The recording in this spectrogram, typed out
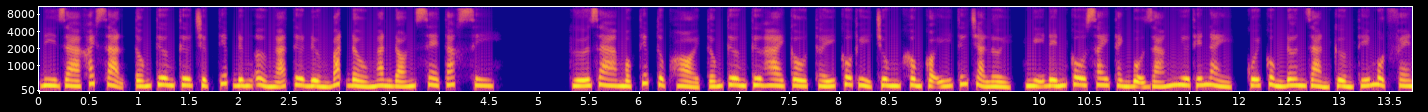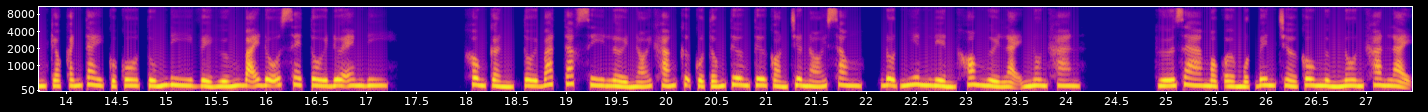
Đi ra khách sạn tống tương tư trực tiếp đứng ở ngã tư đường bắt đầu ngăn đón xe taxi. Hứa ra mộc tiếp tục hỏi Tống Tương Tư hai câu thấy cô Thủy Trung không có ý tứ trả lời, nghĩ đến cô say thành bộ dáng như thế này, cuối cùng đơn giản cường thế một phen kéo cánh tay của cô túm đi về hướng bãi đỗ xe tôi đưa em đi. Không cần, tôi bắt taxi lời nói kháng cự của Tống Tương Tư còn chưa nói xong, đột nhiên liền khom người lại nôn khan. Hứa ra mộc ở một bên chờ cô ngừng nôn khan lại,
